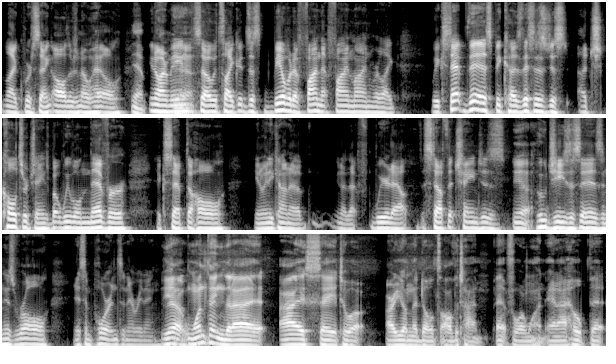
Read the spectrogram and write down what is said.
like we're saying, oh, there's no hell. Yep. You know what I mean? Yeah. So it's like just be able to find that fine line where like we accept this because this is just a ch- culture change, but we will never accept the whole, you know, any kind of you know that weird out stuff that changes Yeah. who Jesus is and his role and his importance and everything. Yeah, one thing that I I say to our, young adults all the time at 4-1, and I hope that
